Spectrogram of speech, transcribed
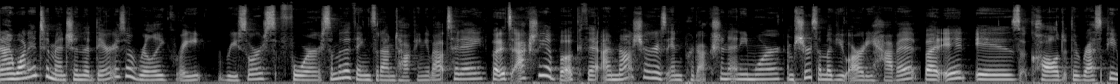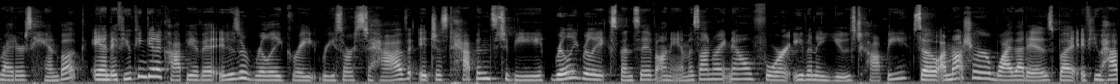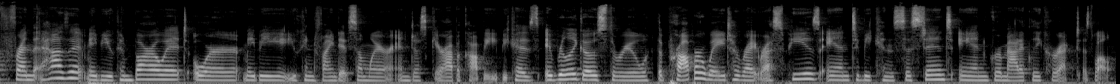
And I wanted to mention that there is a really great resource for some of the things that I'm talking about today, but it's actually a book that I'm not sure is in production anymore. I'm sure some of you already have it, but it is called The Recipe Writer's Handbook. And if you can get a copy of it, it is a really great resource to have. It just happens to be really, really expensive on Amazon right now for even a used copy. So I'm not sure why that is, but if you have a friend that has it, maybe you can borrow it, or maybe you can find it somewhere and just grab a copy because it really goes through the proper way to write recipes and to be consistent and grammatically correct as well.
